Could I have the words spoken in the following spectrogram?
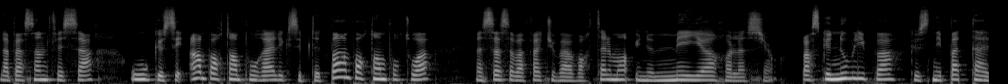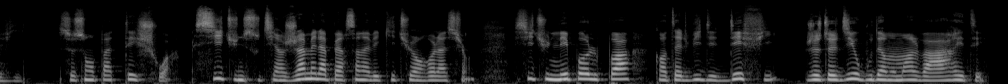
la personne fait ça ou que c'est important pour elle et que c'est peut-être pas important pour toi, mais ça, ça va faire que tu vas avoir tellement une meilleure relation. Parce que n'oublie pas que ce n'est pas ta vie, ce sont pas tes choix. Si tu ne soutiens jamais la personne avec qui tu es en relation, si tu ne l'épaules pas quand elle vit des défis, je te dis au bout d'un moment, elle va arrêter.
